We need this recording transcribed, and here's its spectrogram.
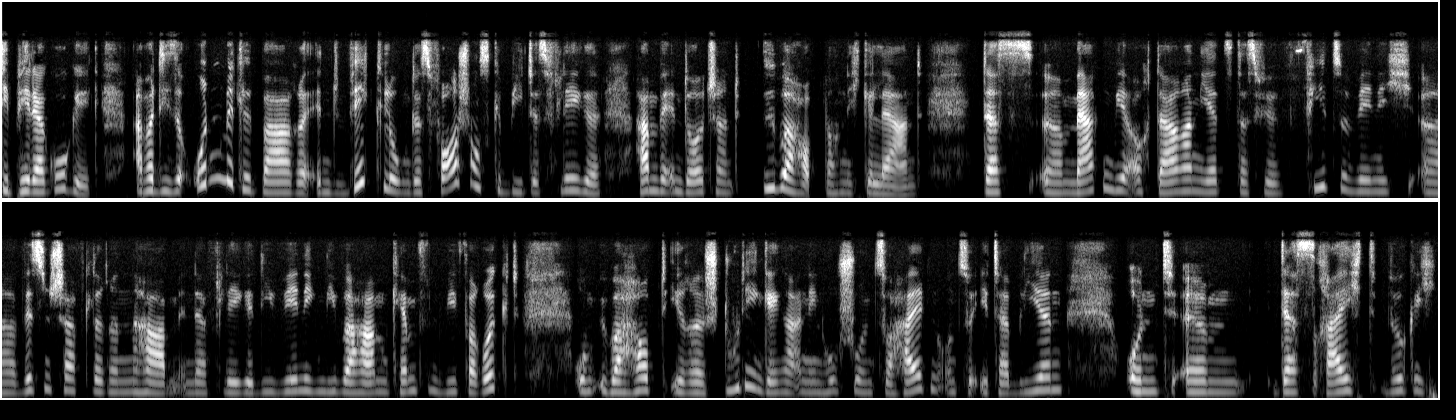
die Pädagogik. Aber diese unmittelbare Entwicklung des Forschungsgebietes Pflege haben wir in Deutschland überhaupt noch nicht gelernt. Das äh, merken wir auch daran jetzt, dass wir viel zu wenig äh, Wissenschaftlerinnen haben in der Pflege. Die wenigen, die wir haben, kämpfen wie verrückt, um überhaupt ihre Studiengänge an den Hochschulen zu halten und zu etablieren. Und ähm, das reicht wirklich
